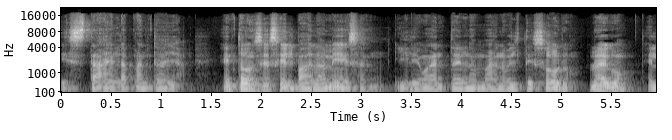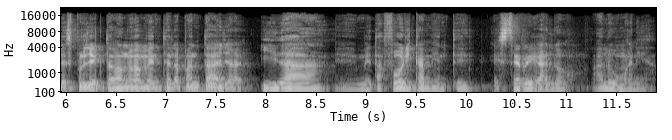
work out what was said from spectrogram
está en la pantalla. Entonces él va a la mesa y levanta en la mano el tesoro. Luego, él es proyectado nuevamente a la pantalla y da eh, metafóricamente este regalo a la humanidad.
